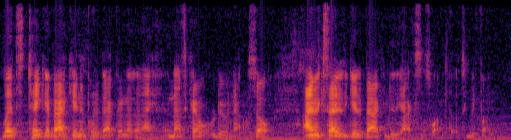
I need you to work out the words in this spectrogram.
let's take it back in and put it back under the knife. And that's kind of what we're doing now. So I'm excited to get it back into the axle swap, though. It's going to be fun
